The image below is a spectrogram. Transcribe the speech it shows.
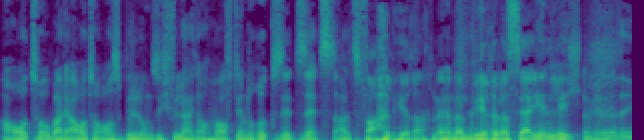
Auto, bei der Autoausbildung sich vielleicht auch mal auf den Rücksitz setzt als Fahrlehrer, ne? Dann wäre das ja ähnlich. Dann wäre das ähnlich,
